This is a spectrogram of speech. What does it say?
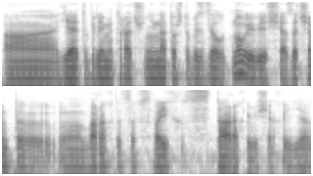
я это время трачу не на то, чтобы сделать новые вещи, а зачем-то э, барахтаться в своих старых вещах. И я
